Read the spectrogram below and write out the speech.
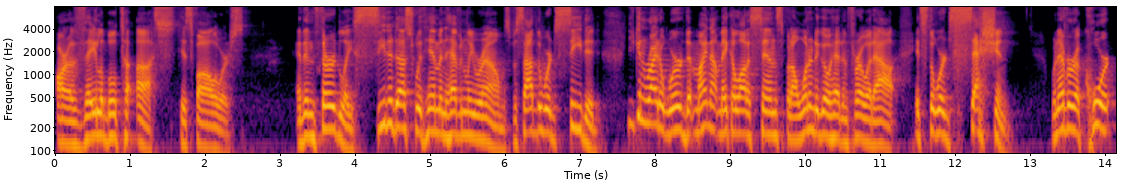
are available to us, his followers. And then, thirdly, seated us with him in heavenly realms. Beside the word seated, you can write a word that might not make a lot of sense, but I wanted to go ahead and throw it out. It's the word session. Whenever a court,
